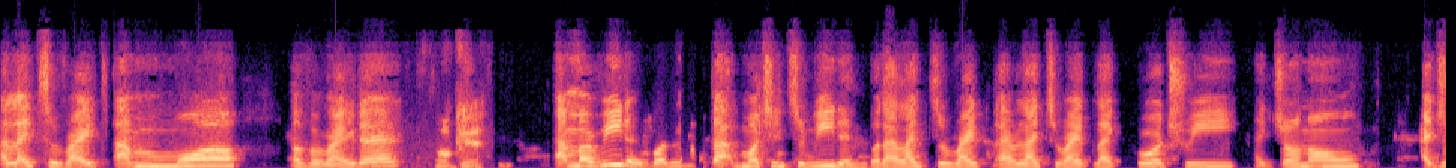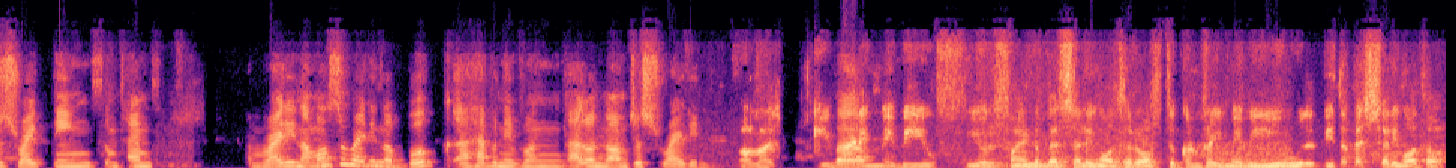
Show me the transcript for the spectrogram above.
I like to write. I'm more of a writer. Okay. I'm a reader, but not that much into reading. But I like to write. I like to write like poetry. I journal. I just write things. Sometimes I'm writing. I'm also writing a book. I haven't even. I don't know. I'm just writing. All right. Keep But writing. Maybe you you'll find a best-selling author of the country. Maybe you will be the best-selling author.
